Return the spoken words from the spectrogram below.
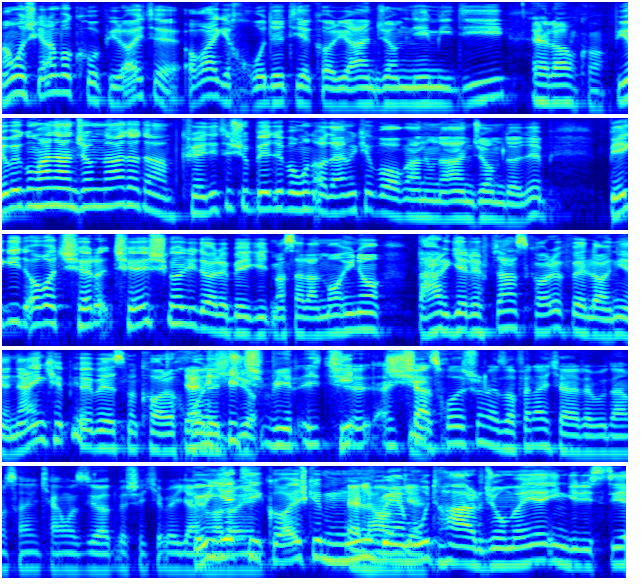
من مشکلم با کپی رایته آقا اگه خودت یه کاری انجام نمیدی اعلام کن. بیا بگو من انجام ندادم. کردیتشو بده به اون آدمی که واقعا اونو انجام داده. بگید آقا چرا چه اشکالی داره بگید مثلا ما اینو برگرفته از کار فلانیه نه اینکه بیای به اسم کار خودت یعنی هیچ, ویر... هیچ... هیچ. از خودشون اضافه نکرده بودم مثلا کم و زیاد بشه که بگن ببین یه تیکایش که مو به. مو ترجمه انگلیسی.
